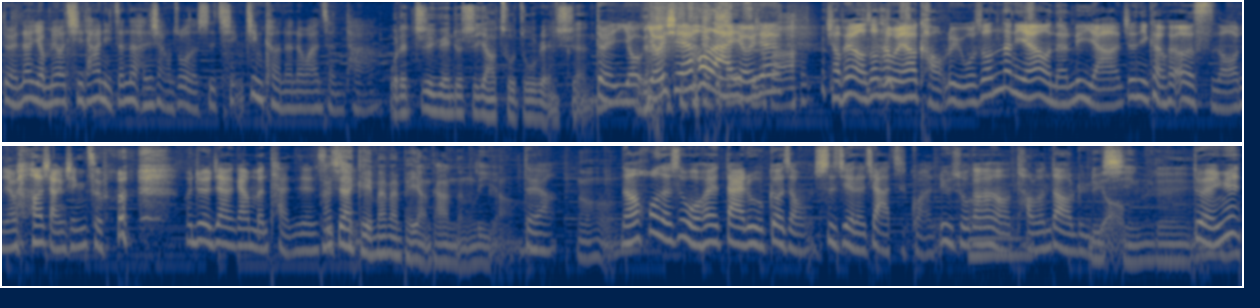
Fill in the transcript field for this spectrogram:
对，那有没有其他你真的很想做的事情，尽可能的完成它？我的志愿就是要出租人生。对，有有一些后来有一些 小朋友说他们要考虑，我说那你也要有能力啊，就是你可能会饿死哦，你要不要想清楚？我就是这样跟他们谈这件事。他现在可以慢慢培养他的能力啊。对啊，然后或者是我会带入各种世界的价值观，例如说刚刚有讨论到旅游，对。对，因为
